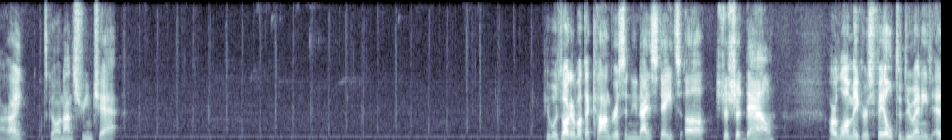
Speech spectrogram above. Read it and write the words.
Alright, what's going on stream chat? People are talking about that Congress in the United States uh, just shut down. Our lawmakers failed to do any... Uh,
